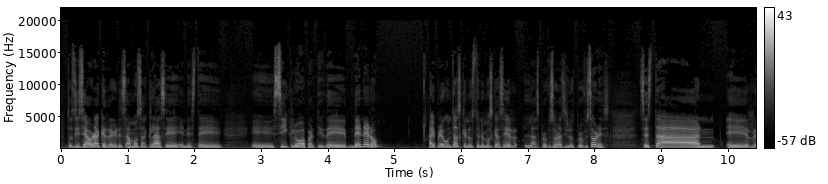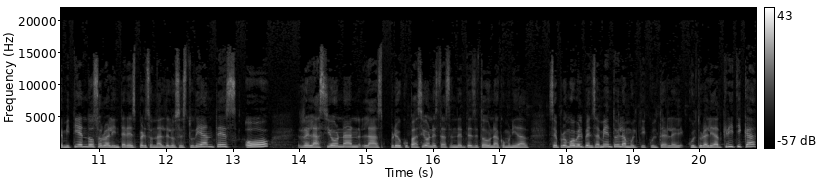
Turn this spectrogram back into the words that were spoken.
Entonces dice, ahora que regresamos a clase en este eh, ciclo a partir de enero, hay preguntas que nos tenemos que hacer las profesoras y los profesores. ¿Se están eh, remitiendo solo al interés personal de los estudiantes o relacionan las preocupaciones trascendentes de toda una comunidad. Se promueve el pensamiento y la multiculturalidad crítica.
